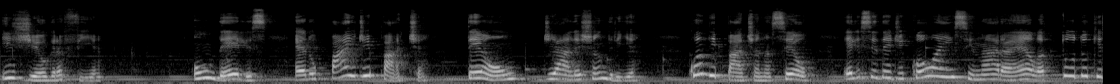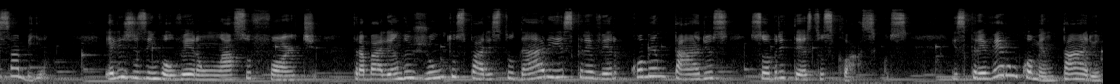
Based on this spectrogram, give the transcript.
e geografia. Um deles era o pai de Hipátia, Teon de Alexandria. Quando Hipátia nasceu, ele se dedicou a ensinar a ela tudo o que sabia. Eles desenvolveram um laço forte, trabalhando juntos para estudar e escrever comentários sobre textos clássicos. Escrever um comentário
